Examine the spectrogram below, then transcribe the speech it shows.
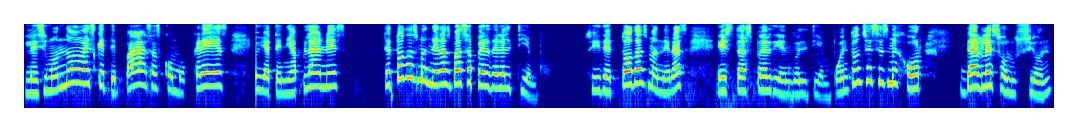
le decimos, no, es que te pasas, ¿cómo crees? Yo ya tenía planes. De todas maneras, vas a perder el tiempo. ¿Sí? De todas maneras, estás perdiendo el tiempo. Entonces es mejor darle solución,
